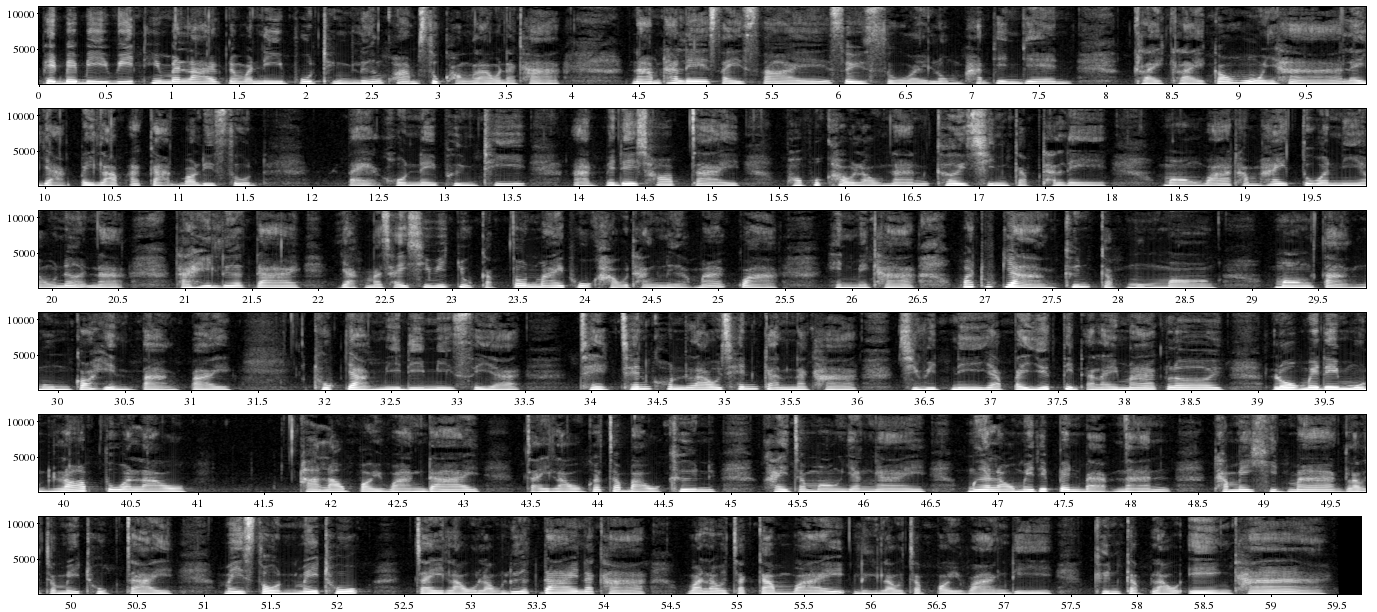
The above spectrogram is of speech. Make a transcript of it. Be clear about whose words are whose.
Speaker 1: เพจเบบีวิทฮิมแมนไลฟ์ในวันนี้พูดถึงเรื่องความสุขของเรานะคะ น้ำทะเลใสๆ สวยๆ ลมพัดเย็นๆ ใครๆ ก็โหยหา และอยากไปรับอากาศบริสุทธิ์ แต่คนในพื้นที่อาจไม่ได้ชอบใจ เพราะพวกเขาเหล่านั้นเคยชินกับทะเล มองว่าทำให้ตัวเหนียวเหนอะหนะถ้าให้เลือกได้ อยากมาใช้ชีวิตอยู่กับต้นไม้ภูเขาทางเหนือมากกว่า เห็นไหมคะ ว่าทุกอย่างขึ้นกับมุมมอง มองต่างมุมก็เห็นต่างไป ทุกอย่างมีดีมีเสียเฉกเช่นคนเราเช่นกันนะคะ ชีวิตนี้อย่าไปยึดติดอะไรมากเลย โลกไม่ได้หมุนรอบตัวเรา ถ้าเราปล่อยวางได้ ใจเราก็จะเบาขึ้น ใครจะมองยังไง เมื่อเราไม่ได้เป็นแบบนั้น ถ้าไม่คิดมากเราจะไม่ทุกข์ใจ ไม่สนไม่ทุกข์ใจเราเราเลือกได้นะคะ ว่าเราจะกำไว้หรือเราจะปล่อยวางดี ขึ้นกับเราเองค่ะ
